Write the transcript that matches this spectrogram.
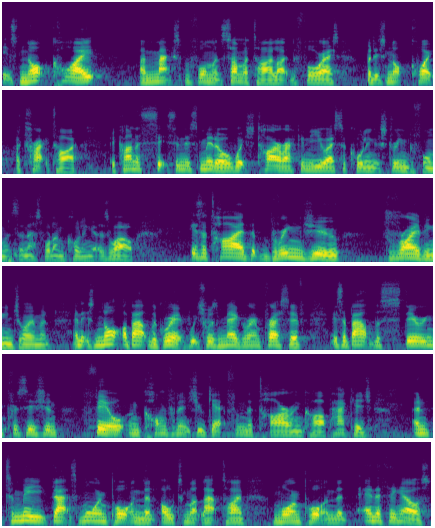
It's not quite a max performance summer tyre like the 4S, but it's not quite a track tyre. It kind of sits in this middle, which Tire Rack in the US are calling extreme performance, and that's what I'm calling it as well. It's a tyre that brings you driving enjoyment. And it's not about the grip, which was mega impressive. It's about the steering precision, feel, and confidence you get from the tyre and car package. And to me, that's more important than ultimate lap time, more important than anything else.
